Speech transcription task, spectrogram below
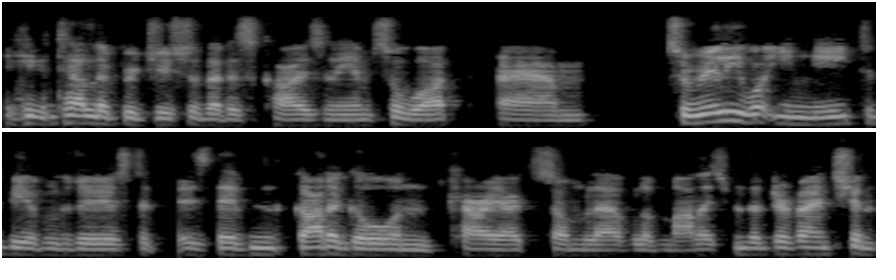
you can tell the producer that his cow is lame. So what? Um, so really, what you need to be able to do is to, is they've got to go and carry out some level of management intervention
